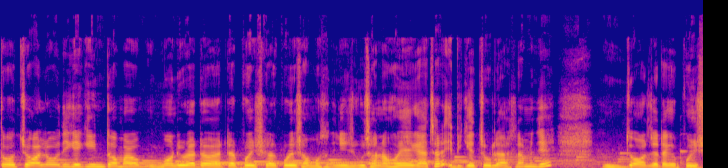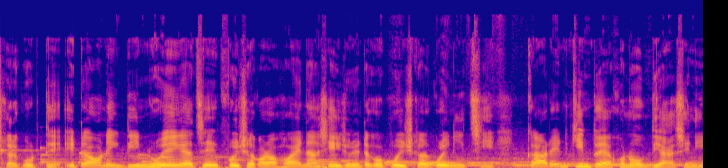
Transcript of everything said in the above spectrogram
তো চলো ওদিকে কিন্তু আমার মডিউলার ড্রয়ারটা পরিষ্কার করে সমস্ত জিনিস গুছানো হয়ে গেছে। আর এদিকে চলে আসলাম যে দরজাটাকে পরিষ্কার করতে। এটা অনেক দিন হয়ে গেছে, পরিষ্কার করা হয় না, সেই জন্য এটাকেও পরিষ্কার করে নিচ্ছি। কারেন্ট কিন্তু এখনও অবধি আসেনি।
